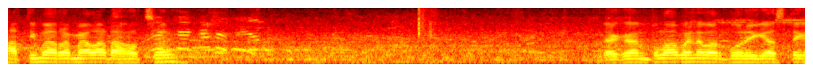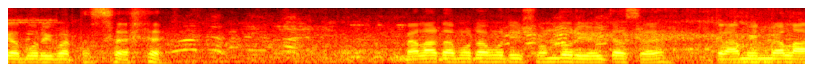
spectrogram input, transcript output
হাতিমারা মেলাটা হচ্ছে। দেখেন পোলাবেন আবার বড়ি গাছ থেকে বড়ি পারতেছে মেলাটা মোটামুটি সুন্দরই হইতাছে। গ্রামীণ মেলা।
